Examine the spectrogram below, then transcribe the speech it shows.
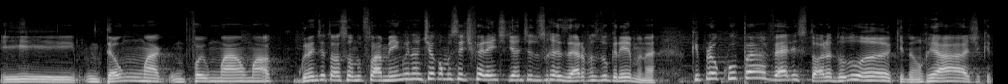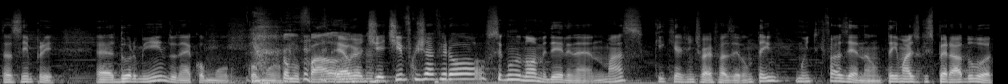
E então uma, foi uma, uma grande atuação do Flamengo e não tinha como ser diferente diante dos reservas do Grêmio, né? O que preocupa é a velha história do Luan, que não reage, que tá sempre é, dormindo, né? Como, como, como fala. É o né? adjetivo que já virou o segundo nome dele, né? Mas o que, que a gente vai fazer? Não tem muito o que fazer, não. Tem mais o que esperar do Luan.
